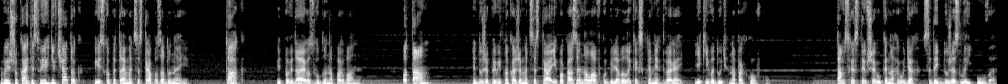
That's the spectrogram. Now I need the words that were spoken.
Ви шукаєте своїх дівчаток? різко питає медсестра позаду неї. Так, відповідає розгублена парване. Отам. Не дуже привітно каже медсестра і показує на лавку біля великих скляних дверей, які ведуть на парковку. Там, схрестивши руки на грудях, сидить дуже злий Уве.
